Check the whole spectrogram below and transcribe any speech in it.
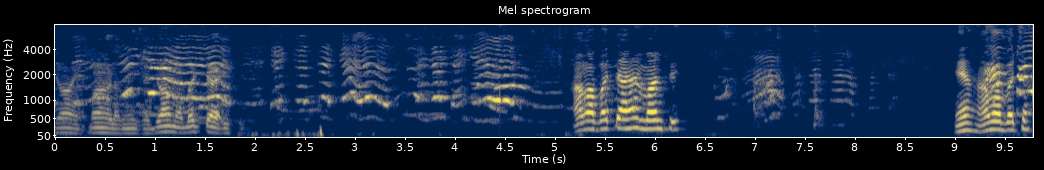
જો અહીંયા બહાડા નીચે જો આમાં બચ્ચા છે. આમાં બચ્ચા હે માનસી? હે આમાં બચ્ચા?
